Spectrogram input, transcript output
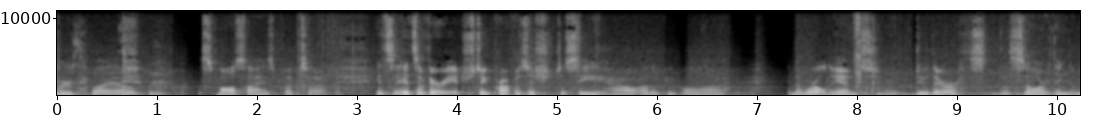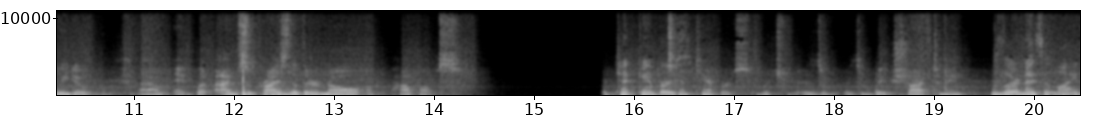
we're spoiled small size, but uh, it's it's a very interesting proposition to see how other people uh, in the world and do their the similar thing that we do. Um, and, but I'm surprised that there are no pop-ups or tent campers? Tent campers, which is a, is a big shock to me. Because they're nice and light.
